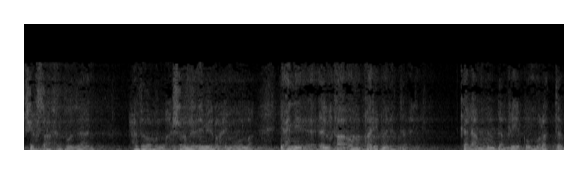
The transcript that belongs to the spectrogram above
الشيخ صالح الفوزان حفظه الله الشيخ ابن عثيمين رحمه الله. يعني إلقاؤهم قريب من التأليف. كلامهم دقيق ومرتب.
